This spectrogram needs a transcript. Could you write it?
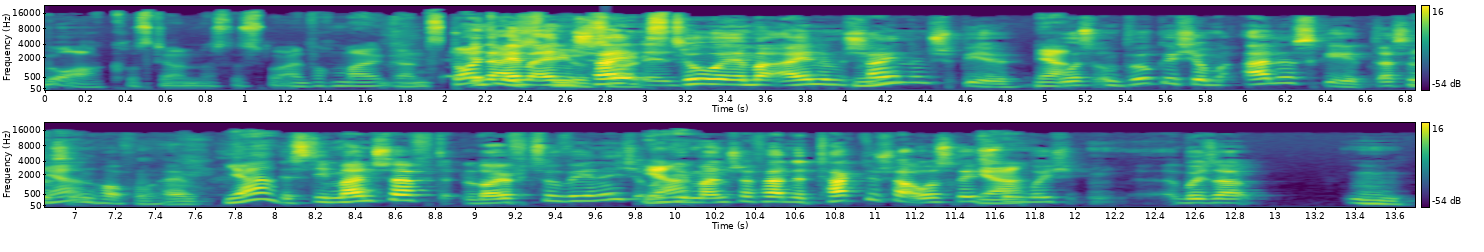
ja, Christian, das ist einfach mal ganz deutlich. In einem, entscheid du, in einem hm? Spiel, ja. wo es um wirklich um alles geht, das ist ja. in Hoffenheim. Ja. Ist die Mannschaft läuft zu wenig ja. und die Mannschaft hat eine taktische Ausrichtung, wo ich, wo ich sage, mh, hm,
